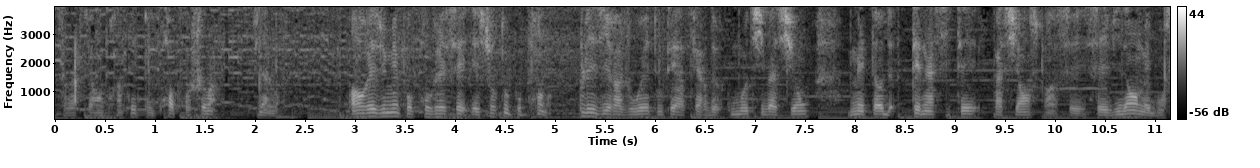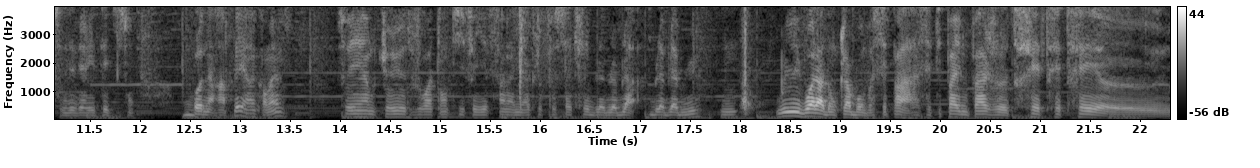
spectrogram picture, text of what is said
ça va te faire emprunter ton propre chemin finalement. En résumé, pour progresser et surtout pour prendre plaisir à jouer, tout est affaire de motivation, méthode, ténacité, patience. c'est évident, mais bon, c'est des vérités qui sont bonnes à rappeler hein, quand même. Soyez un curieux, toujours attentif, ayez faim, l'agnac, le feu sacré, blablabla. Hmm. Oui, voilà, donc là, bon, bah, c'est pas, c'était pas une page très, très, très, euh,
